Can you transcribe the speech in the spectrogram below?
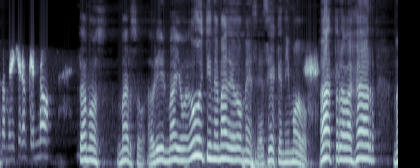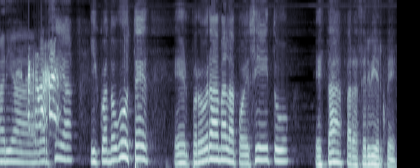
cuando me dijeron que no. Estamos marzo, abril, mayo. Uy, tiene más de dos meses, así es que ni modo. A trabajar, María. García. Y cuando gustes, el programa La Poesía y tú está para servirte.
